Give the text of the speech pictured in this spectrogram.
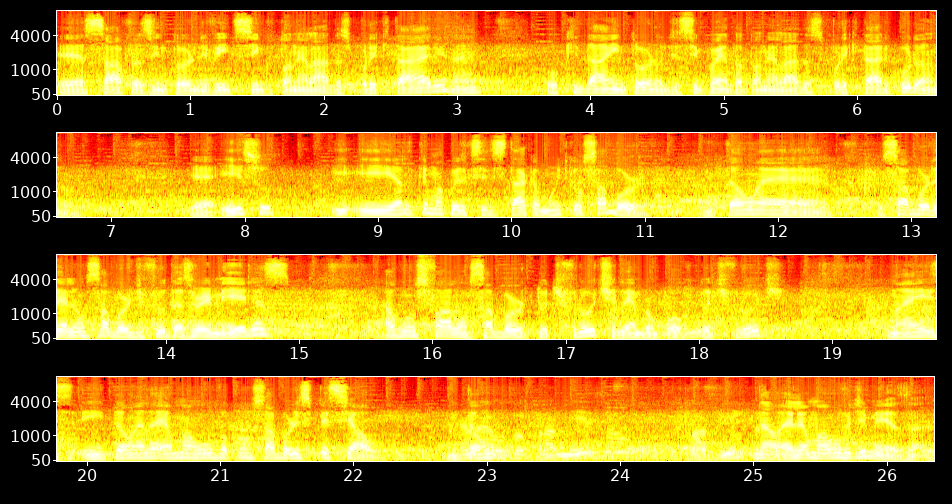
é, safras em torno de 25 toneladas por hectare, né? O que dá em torno de 50 toneladas por hectare por ano. É, isso e, e, ela tem uma coisa que se destaca muito que é o sabor. Então é o sabor dela é um sabor de frutas vermelhas. Alguns falam sabor tutti-frutti, lembra um pouco tutti-frutti, mas então ela é uma uva com sabor especial. Então, ela é uva para mesa ou Não, ela é uma uva de mesa.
